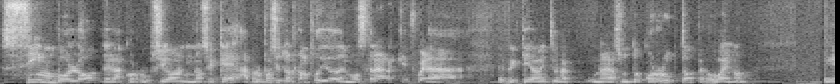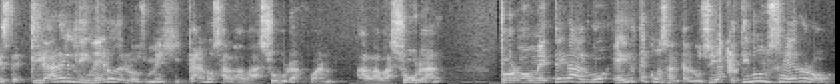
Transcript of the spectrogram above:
símbolo de la corrupción y no sé qué. A propósito, no han podido demostrar que fuera efectivamente un asunto corrupto, pero bueno. Este, tirar el dinero de los mexicanos a la basura, Juan, a la basura, prometer algo e irte con Santa Lucía, que tiene un cerro,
